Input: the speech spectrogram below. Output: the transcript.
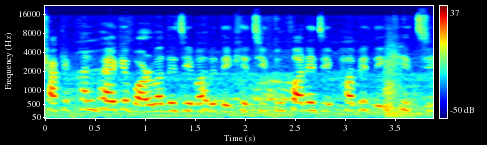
শাকিব খান ভাইয়াকে বরবাদে যেভাবে দেখেছি তুফানে যেভাবে দেখেছি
